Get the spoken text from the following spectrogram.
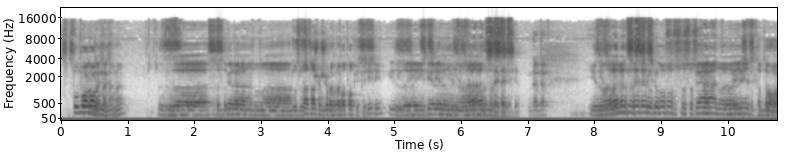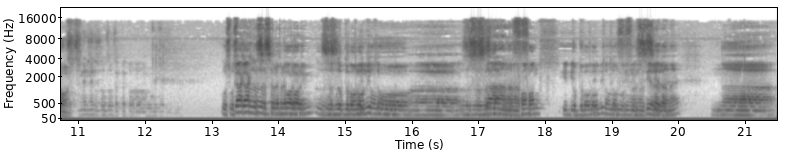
спомогнахме за събирането на достатъчен брой подписи и за иницииране на извънредна сесия. Извънредна сесия относно състоянието на Видинската болница успяхме да се преборим за допълнително за създаване на фонд и допълнително финансиране на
